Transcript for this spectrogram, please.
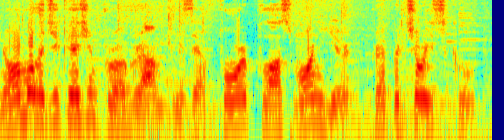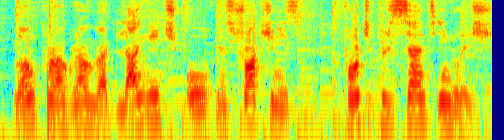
Normal education program is a 4 plus 1 year preparatory school long program where the language of instruction is 40% English.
